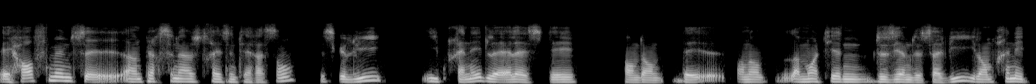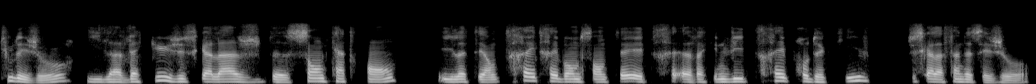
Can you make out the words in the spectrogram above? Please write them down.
Et Hoffman, c'est un personnage très intéressant parce que lui, il prenait de la LSD pendant, la moitié deuxième de sa vie. Il en prenait tous les jours. Il a vécu jusqu'à l'âge de 104 ans Il était en très très bonne santé et avec une vie très productive jusqu'à la fin de ses jours.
